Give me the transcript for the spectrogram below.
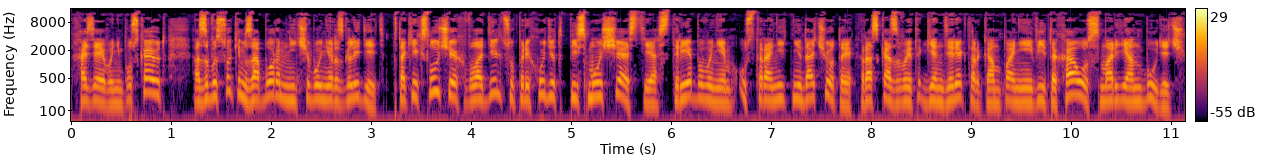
Хозяева не пускают, а за высоким забором ничего не разглядеть. В таких случаях владельцу приходит письмо счастья с требованием устранить недочеты, рассказывает гендиректор компании Vita House Марьян Ян Будич.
